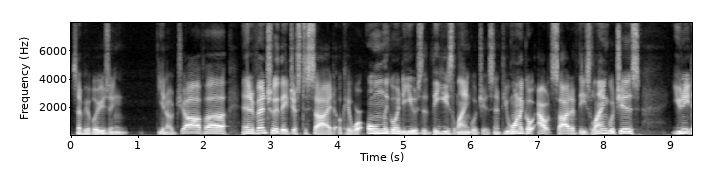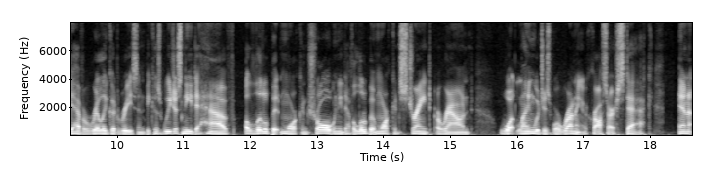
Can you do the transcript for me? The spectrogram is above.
some people are using, you know, Java, and eventually they just decide, okay, we're only going to use these languages. And if you want to go outside of these languages, you need to have a really good reason because we just need to have a little bit more control. We need to have a little bit more constraint around what languages we're running across our stack. And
